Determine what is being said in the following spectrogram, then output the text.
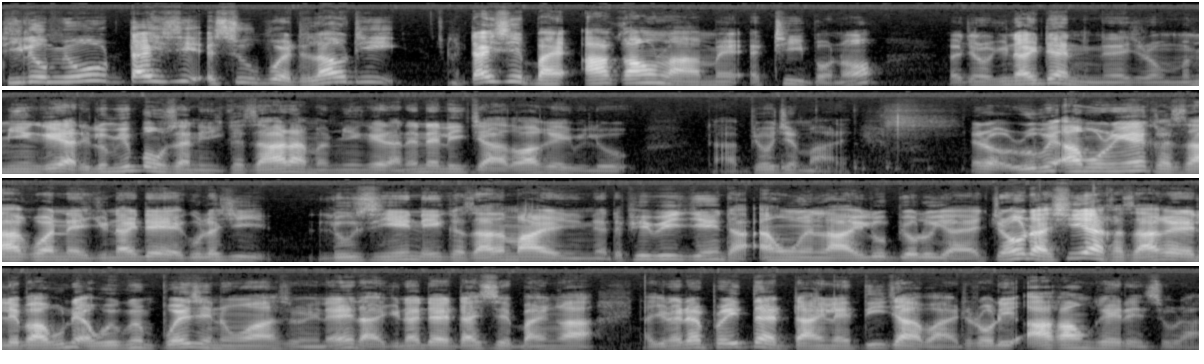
ဒီလိုမျိုးတိုက်စစ်အစုပွဲဒီလောက်ထိတိုက်စစ်ပိုင်းအားကောင်းလာမဲ့အထိပေါ့နော်အဲကျွန်တော် United အနေနဲ့ကျွန်တော်မမြင်ခဲ့ရဒီလိုမျိုးပုံစံကြီးကစားတာမမြင်ခဲ့တာနည်းနည်းလေးကြာသွားခဲ့ပြီလို့ဒါပြောချင်ပါတယ်အဲ့တော့ Ruben Amorim ရဲ့ကစားကွက်နဲ့ United ရဲ့အခုလက်ရှိလူစီရင်နေကစားသမားတွေအနေနဲ့တဖြည်းဖြည်းချင်းဒါအံဝင်လာပြီလို့ပြောလို့ရတယ်ကျွန်တော်တို့ဒါရှေ့ရကစားခဲ့တဲ့ Liverpool နဲ့အဝေးကွင်းပွဲစဉ်တုန်းကဆိုရင်လည်းဒါ United တိုက်စစ်ပိုင်းကဒါ United ပရိသတ်တိုင်းလည်းတီးကြပါတယ်တော်တော်လေးအားကောင်းခဲ့တယ်ဆိုတာ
